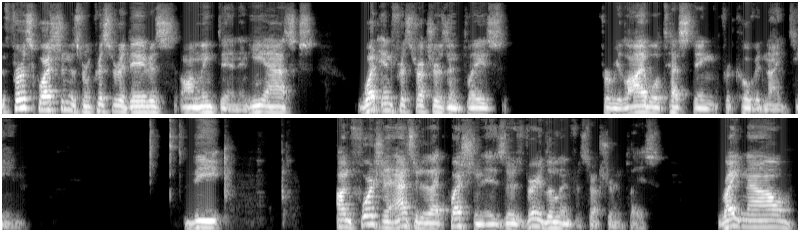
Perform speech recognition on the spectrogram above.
The first question is from Christopher Davis on LinkedIn, and he asks, what infrastructure is in place for reliable testing for COVID-19? The unfortunate answer to that question is there's very little infrastructure in place. Right now,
